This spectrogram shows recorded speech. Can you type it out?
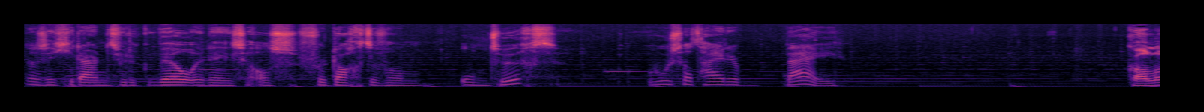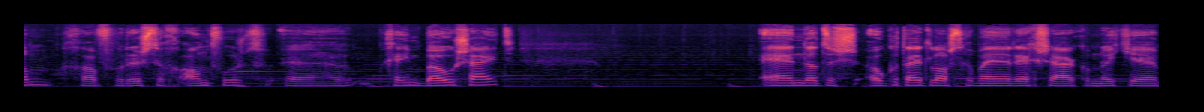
Dan zit je daar natuurlijk wel ineens als verdachte van ontucht. Hoe zat hij erbij? Kalm, gaf rustig antwoord, uh, geen boosheid. En dat is ook altijd lastig bij een rechtszaak, omdat je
